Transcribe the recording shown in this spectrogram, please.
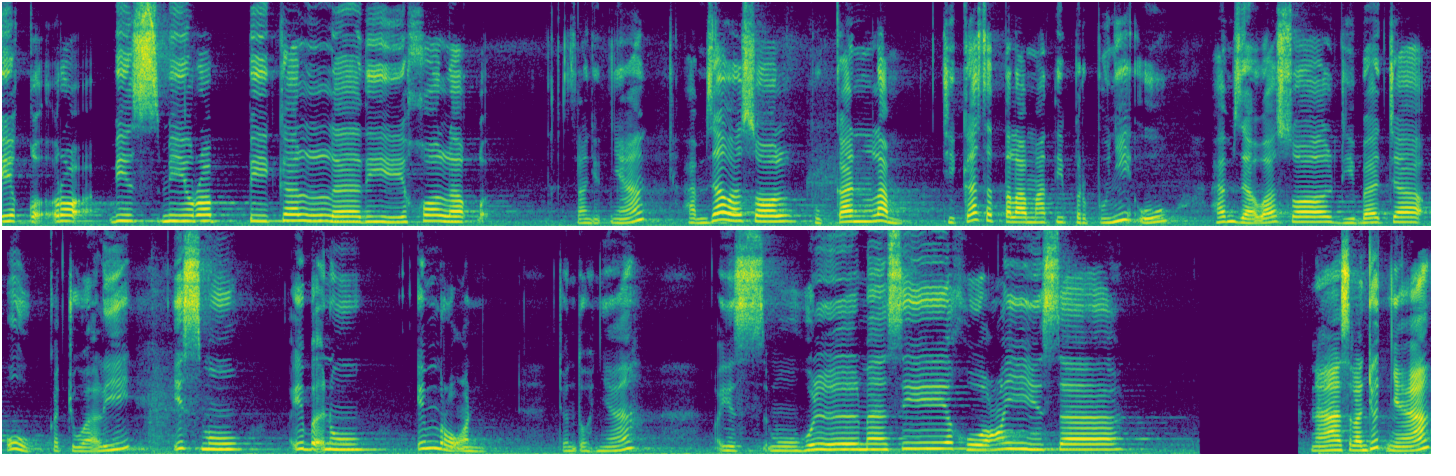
Iqra bismi rabb rabbikal ladzi khalaq. Selanjutnya, hamzah wasol bukan lam. Jika setelah mati berbunyi u, hamzah wasol dibaca u kecuali ismu, ibnu, imron. Contohnya, ismuhul masihu Isa. Nah, selanjutnya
